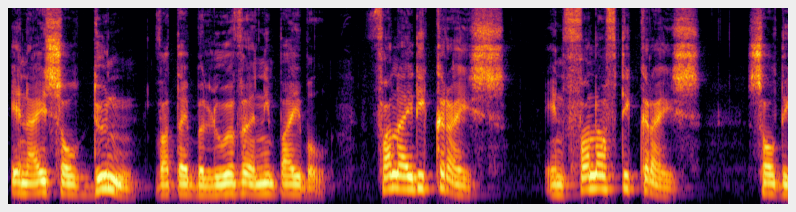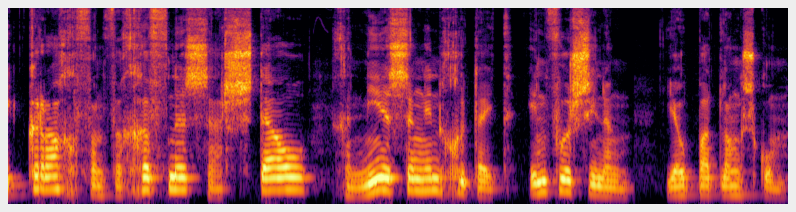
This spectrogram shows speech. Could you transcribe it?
en hy sal doen wat hy beloof in die Bybel. Vanuit die kruis en vanaf die kruis sal die krag van vergifnis, herstel, genesing en goedheid en voorsiening jou pad langs kom.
